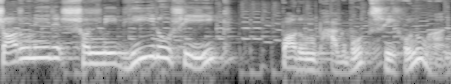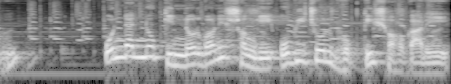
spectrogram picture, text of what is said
চরণের সন্নিধি রসিক পরম ভাগবত শ্রী হনুমান। অন্যান্য কিন্নরগণের সঙ্গে অবিচল ভক্তি সহকারে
